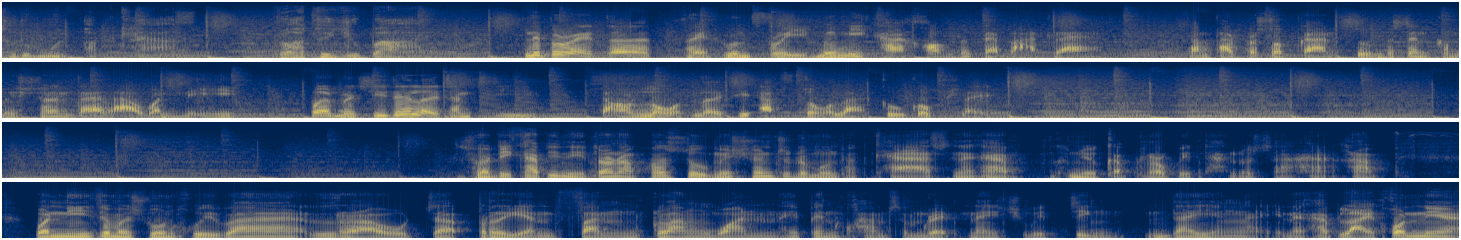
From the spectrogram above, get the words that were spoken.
to the Moon Podcast รอ t to you by Liberator เทรดหุ้นฟรีไม่มีค่าคอมตั้งแต่บาทแรก สัมผัสประสบการณ์ 0% Commission ได้แล้ววันนี้ เปิดบัญชีได้เลยทันที ดาวน์โหลดเลยที่ App Store และ Google Play สวัสดีครับยินดีต้อนรับเข้าสู่ Mission to the Moon Podcast นะครับคุณอยู่กับเราวิทยานุสาหะครับวันนี้จะมาชวนคุยว่าเราจะเปลี่ยนฝันกลางวันให้เป็นความสำเร็จในชีวิตจริงได้ยังไงนะครับ หลายคนเนี่ย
